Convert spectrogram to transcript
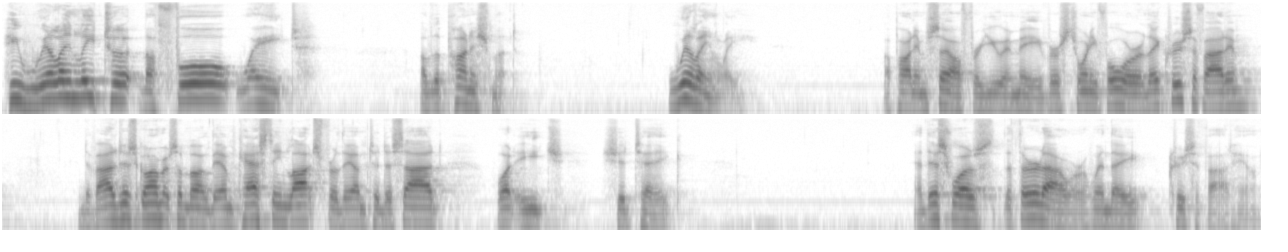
He willingly took the full weight of the punishment. Willingly upon himself for you and me. Verse 24 They crucified him and divided his garments among them, casting lots for them to decide what each should take. And this was the third hour when they crucified him.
